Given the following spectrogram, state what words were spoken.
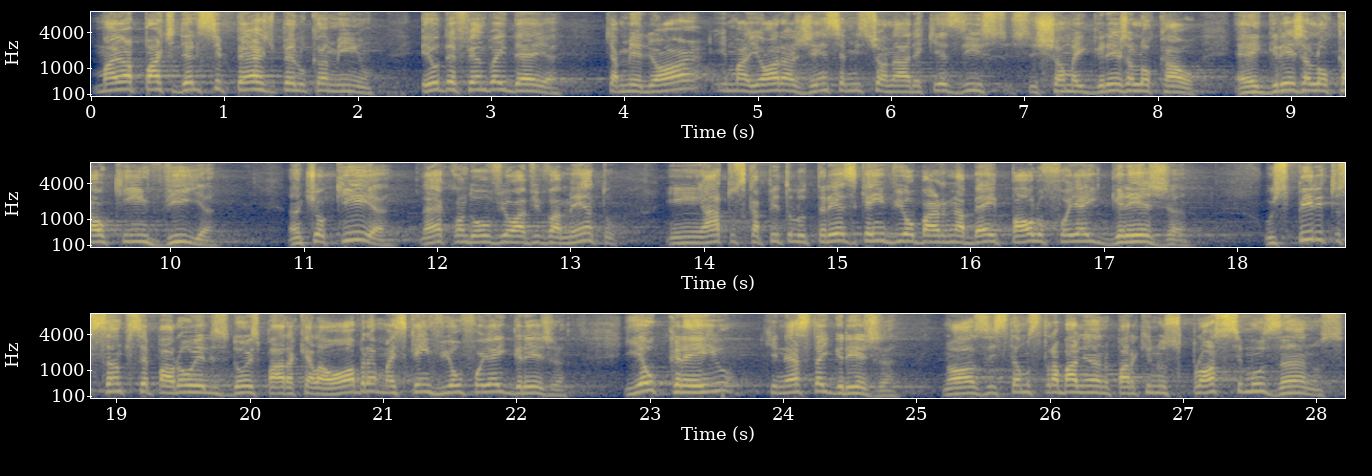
maior parte deles se perde pelo caminho. Eu defendo a ideia que a melhor e maior agência missionária que existe se chama igreja local. É a igreja local que envia. Antioquia, né, quando houve o avivamento, em Atos capítulo 13, quem enviou Barnabé e Paulo foi a igreja. O Espírito Santo separou eles dois para aquela obra, mas quem enviou foi a igreja. E eu creio que nesta igreja nós estamos trabalhando para que nos próximos anos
